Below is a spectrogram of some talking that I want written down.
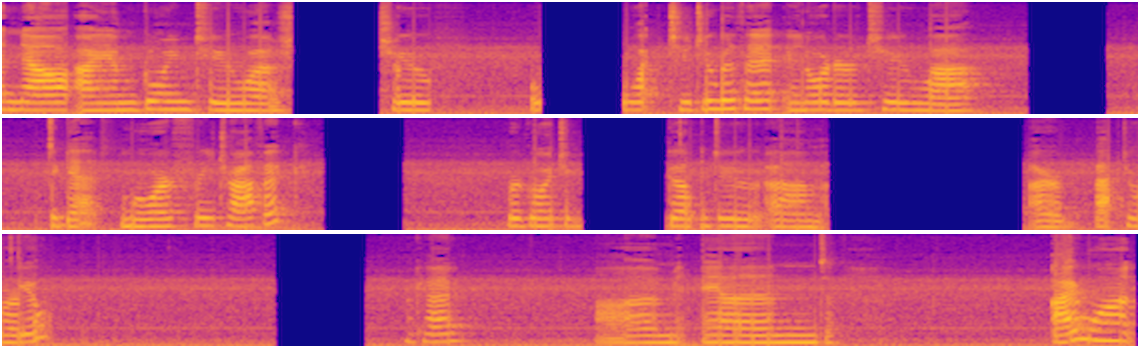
And now I am going to uh, show you what to do with it in order to uh, to get more free traffic. We're going to go into um, our back to our video. Okay? Um, and I want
